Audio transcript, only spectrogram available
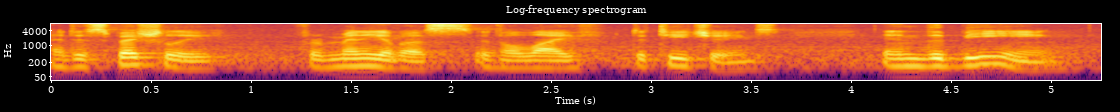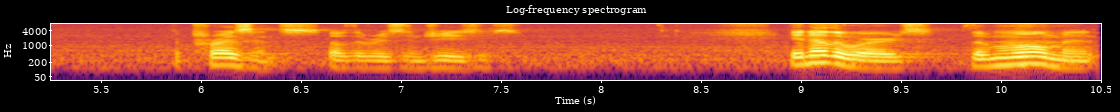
and especially for many of us in the life, the teachings, in the being, the presence of the risen Jesus. In other words, the moment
